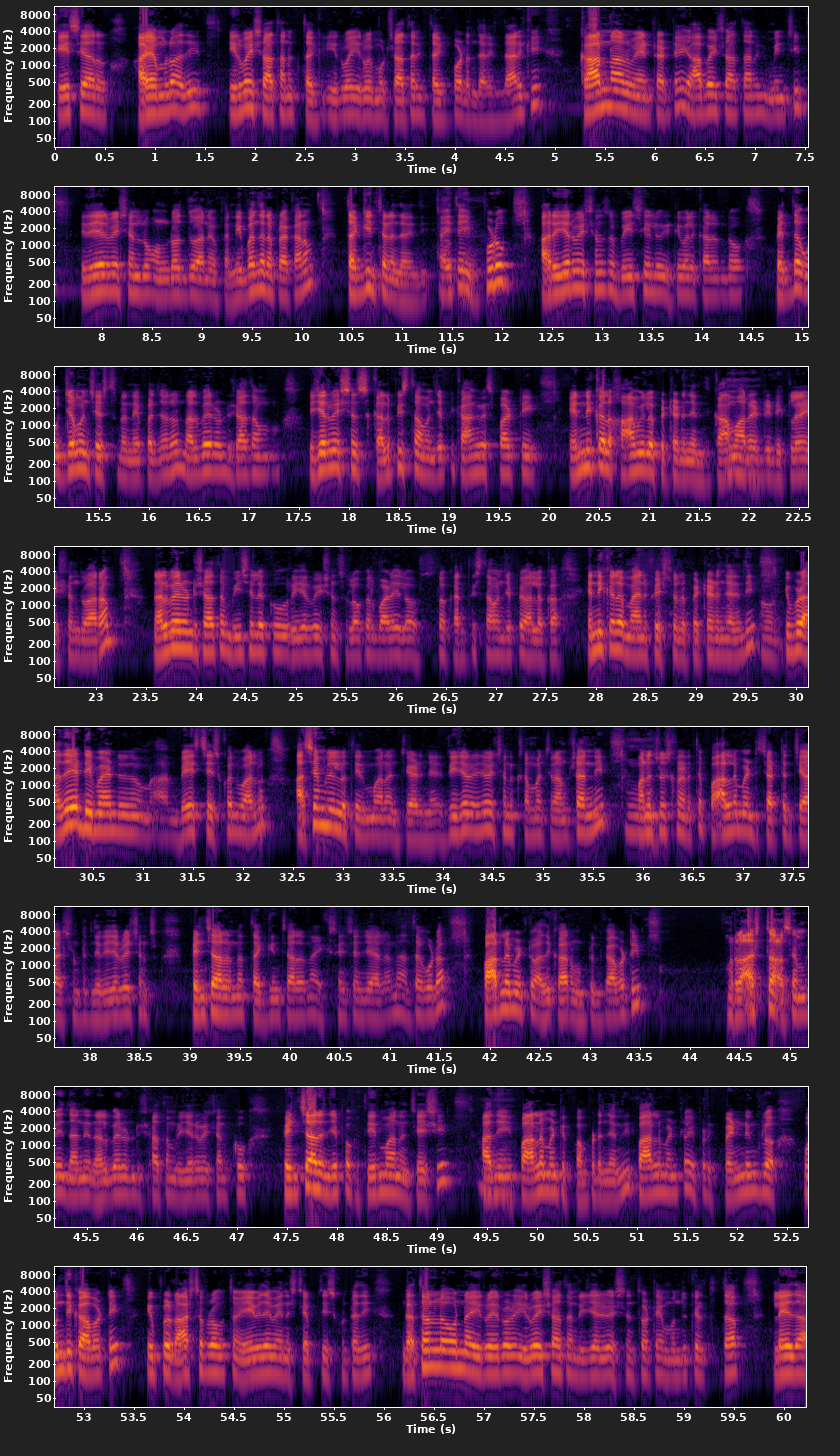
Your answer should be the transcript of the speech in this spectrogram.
కేసీఆర్ హయాంలో అది ఇరవై శాతానికి తగ్గి ఇరవై ఇరవై మూడు శాతానికి తగ్గిపోవడం జరిగింది. దానికి కారణాలు ఏంటంటే యాభై శాతానికి మించి రిజర్వేషన్లు ఉండొద్దు అనే ఒక నిబంధన ప్రకారం తగ్గించడం జరిగింది. అయితే ఇప్పుడు ఆ రిజర్వేషన్స్ బీసీలు ఇటీవలి కాలంలో పెద్ద ఉద్యమం చేస్తున్న నేపథ్యంలో నలభై రెండు శాతం రిజర్వేషన్స్ కల్పిస్తామని చెప్పి కాంగ్రెస్ పార్టీ ఎన్నికల హామీలో పెట్టడం జరిగింది. కామారెడ్డి డిక్లరేషన్ ద్వారా నలభై రెండు శాతం బీసీలకు రిజర్వేషన్స్ లోకల్ బాడీలో కల్పిస్తామని చెప్పి వాళ్ళ ఎన్నికల మేనిఫెస్టోలో పెట్టడం జరిగింది. ఇప్పుడు అదే డిమాండ్ బేస్ చేసుకొని వాళ్ళు అసెంబ్లీలో తీర్మానం చేయడం జరిగింది. రిజర్వ్ రిజర్వేషన్కి సంబంధించిన అంశాన్ని మనం చూసుకున్నట్లయితే పార్లమెంట్ చట్టం చేయాల్సి ఉంటుంది. రిజర్వేషన్స్ పెంచాలన్నా తగ్గించాలన్నా ఎక్స్టెన్షన్ చేయాలన్నా అంతా కూడా పార్లమెంటు అధికారం ఉంటుంది. కాబట్టి రాష్ట్ర అసెంబ్లీ దాన్ని నలభై రెండు శాతం రిజర్వేషన్కు పెంచాలని చెప్పి ఒక తీర్మానం చేసి అది పార్లమెంట్కి పంపడం జరిగింది. పార్లమెంట్లో ఇప్పుడు పెండింగ్లో ఉంది కాబట్టి ఇప్పుడు రాష్ట్ర ప్రభుత్వం ఏ విధమైన స్టెప్ తీసుకుంటుంది? గతంలో ఉన్న ఇరవై ఇరవై శాతం రిజర్వేషన్ తోటే ముందుకెళ్తుందా? లేదా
